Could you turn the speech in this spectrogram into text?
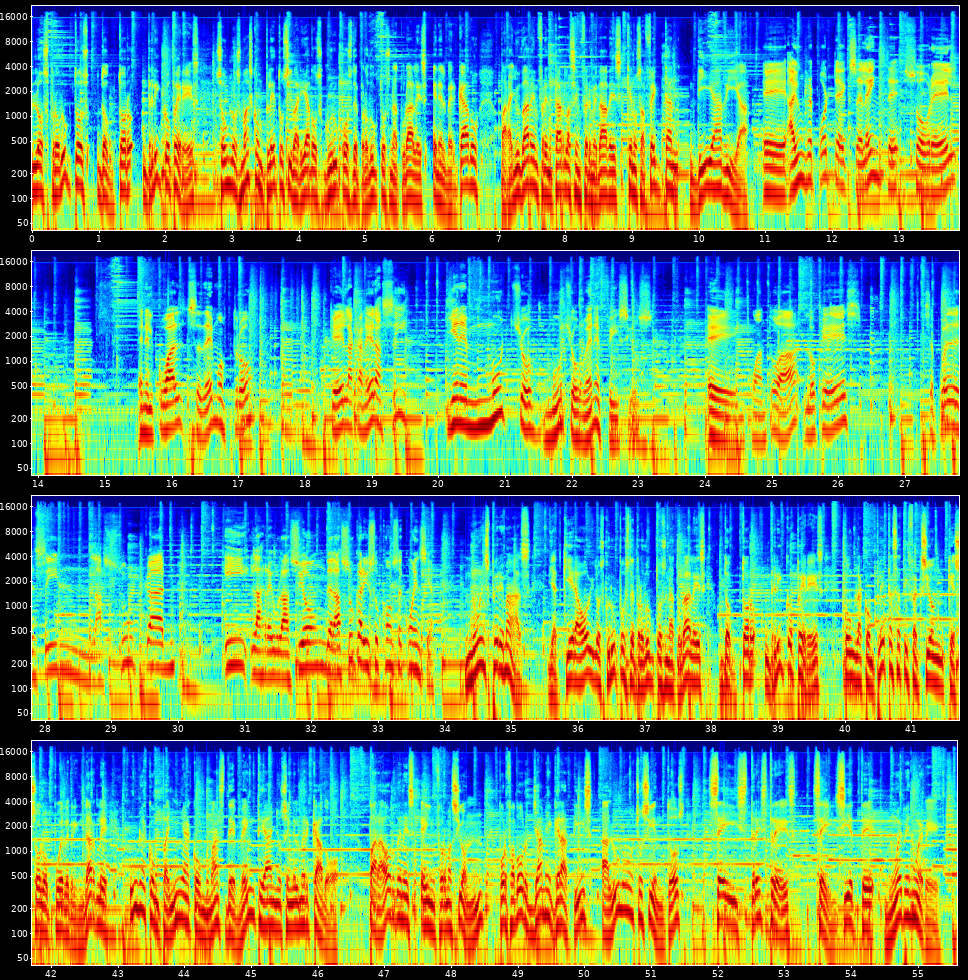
Los productos Dr. Rico Pérez son los más completos y variados grupos de productos naturales en el mercado para ayudar a enfrentar las enfermedades que nos afectan día a día. Eh, hay un reporte excelente sobre él en el cual se demostró que la canela sí tiene muchos, muchos beneficios eh, en cuanto a lo que es, se puede decir, el azúcar y la regulación del azúcar y sus consecuencias. No espere más y adquiera hoy los grupos de productos naturales Dr. Rico Pérez con la completa satisfacción que solo puede brindarle una compañía con más de 20 años en el mercado. Para órdenes e información, por favor llame gratis al 1-800-633-6799.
